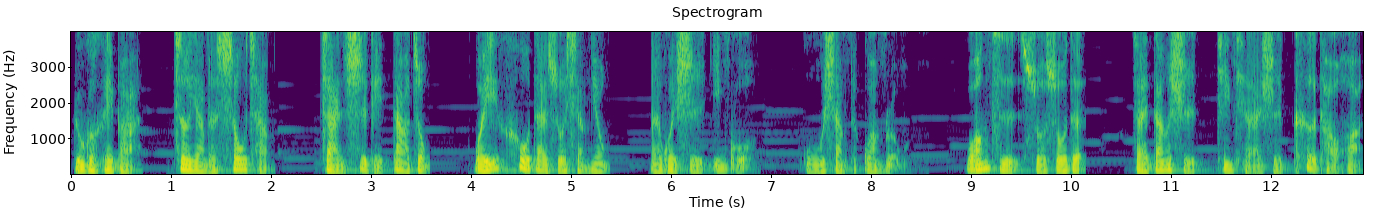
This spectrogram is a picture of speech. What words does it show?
如果可以把这样的收藏展示给大众，为后代所享用，那会是英国无上的光荣。”王子所说的，在当时听起来是客套话，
